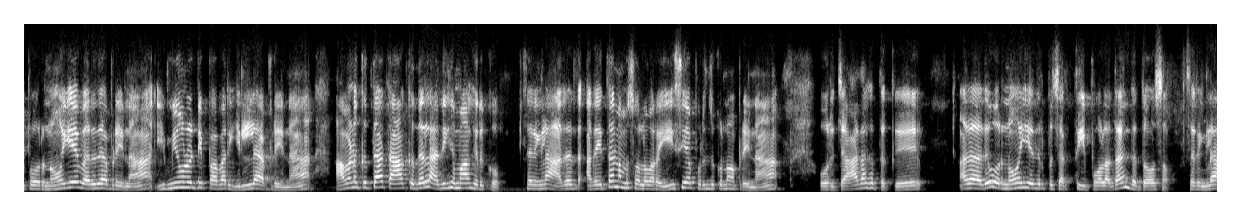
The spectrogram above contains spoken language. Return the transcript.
இப்போ ஒரு நோயே வருது அப்படின்னா இம்யூனிட்டி பவர் இல்லை அப்படின்னா அவனுக்கு தான் தாக்குதல் அதிகமாக இருக்கும். சரிங்களா? அதை அதைத்தான் நம்ம சொல்ல வரோம். ஈஸியாக புரிஞ்சுக்கணும் அப்படின்னா ஒரு ஜாதகத்துக்கு அதாவது ஒரு நோய் எதிர்ப்பு சக்தி போல தான் இந்த தோஷம் சரிங்களா?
